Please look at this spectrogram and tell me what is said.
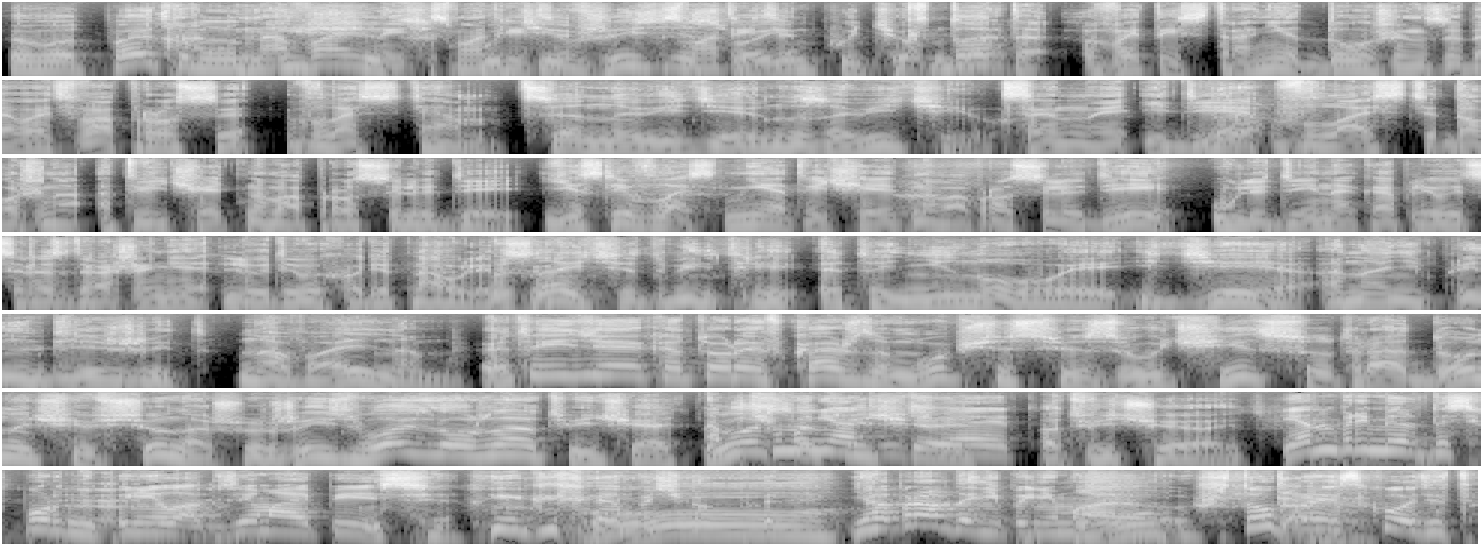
Вот, поэтому А он Навальный, ищет смотрите, пути в жизни смотрите, своим путем. да. Кто-то в этой стране должен задавать вопросы властям. Ценную идею назовите его. Ценная идея. Власть должна отвечать на вопросы людей. Если власть не отвечает на вопросы людей, у людей накапливается раздражение, люди выходят на улицу. Вы знаете, Дмитрий, это не новая идея, она не принадлежит Навальному. Это идея, которая в каждом обществе звучит с утра до ночи всю нашу жизнь. Власть должна отвечать. А Власть почему не отвечает? Отвечает. Я, например, до сих пор не поняла, где моя пенсия. Я правда не понимаю, что происходит.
